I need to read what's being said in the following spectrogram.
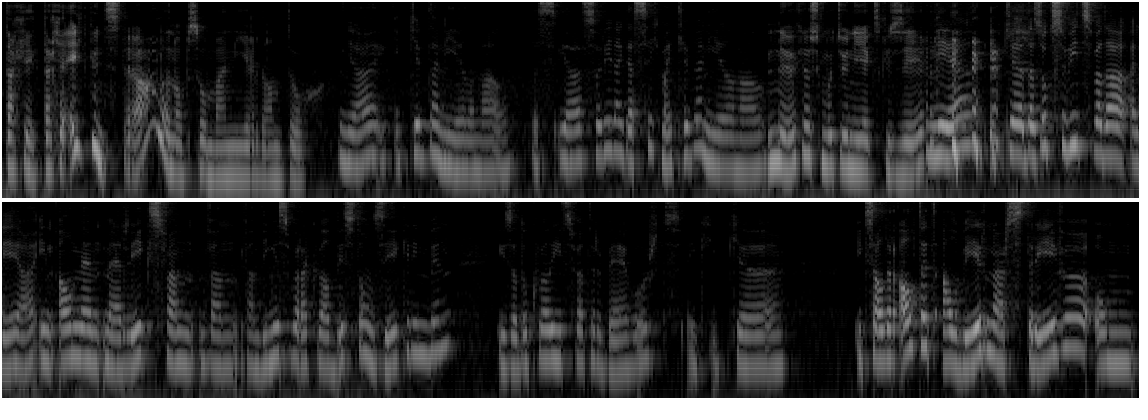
dat je, dat je echt kunt stralen op zo'n manier dan toch. Ja, ik, ik heb dat niet helemaal. Dat is, ja, sorry dat ik dat zeg, maar ik heb dat niet helemaal. Nee, dus je moet je niet excuseren. Nee, ik, uh, dat is ook zoiets wat dat, allee, ja, in al mijn, mijn reeks van, van, van dingen waar ik wel best onzeker in ben, is dat ook wel iets wat erbij hoort. Ik, ik, uh, ik zal er altijd alweer naar streven om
